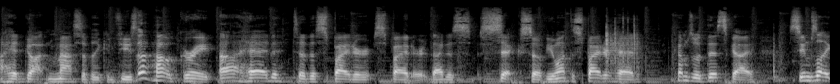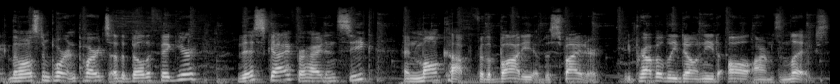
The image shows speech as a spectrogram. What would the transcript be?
I had gotten massively confused. Oh, great. A head to the spider spider. That is sick. So if you want the spider head, comes with this guy. Seems like the most important parts of the Build-A-Figure, this guy for hide and seek, and Mall for the body of the spider. You probably don't need all arms and legs.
